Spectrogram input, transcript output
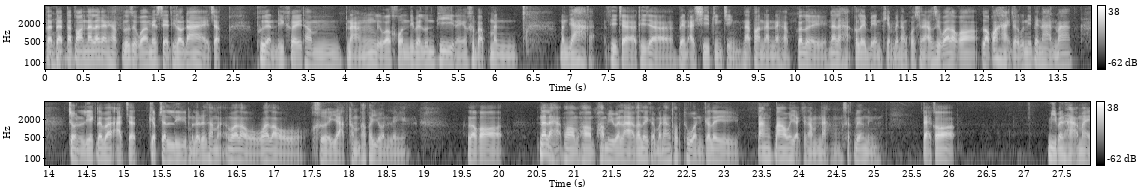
แต่แต่แต่ตอนนั้นแล้วกันครับ รู้สึกว่าเมสเซจที่เราได้จากเพื่อนที่เคยทำหนังหรือว่าคนที่เป็นรุ่นพี่เนี่ยก็คือแบบมัน มันยากอะที่จะที่จะเป็นอาชีพจริงๆณตอนนั้นนะครับ ก็เลยนั่นแหละฮะก็เลยเบนเข็มไปทำโฆษณารู้สึกว่าเราก็เราก็ห่างจากรุ่นนี้ไปนานมาก จนเรียกได้ว่าอาจจะเกือบจะลืมไปแล้วด้วยซ้ำว่าเราว่าเราเคยอยากทำภาพยนตร์อะไรเงี้ยเราก็นั่นแหละฮะพอพอพอมีเวลาก็เลยกลับมานั่งทบทวน ก็เลยตั้งเป้าว่าอยากจะทำหนังสักเรื่องหนึ่งแต่ก็มีปัญหาใหม่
